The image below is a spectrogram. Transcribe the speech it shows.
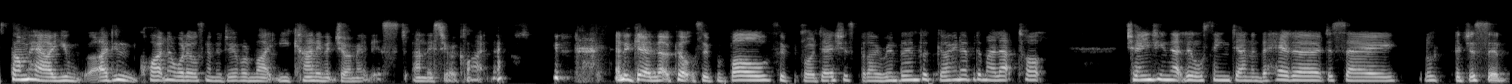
somehow you I didn't quite know what I was going to do, but I'm like, you can't even join my list unless you're a client now. and again, that felt super bold, super audacious. But I remember going over to my laptop, changing that little thing down in the header to say, look, it just said,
